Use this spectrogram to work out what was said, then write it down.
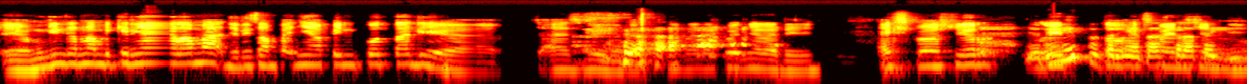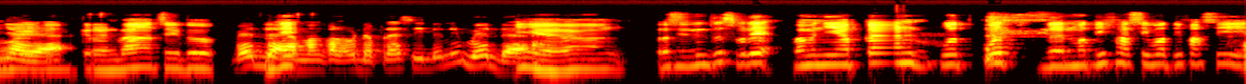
Ya mungkin karena mikirnya lama jadi sampai nyiapin quote tadi ya ASB quote-nya tadi exposure jadi itu ternyata strateginya ya keren banget sih itu beda jadi, emang kalau udah presiden ini beda iya memang presiden itu seperti menyiapkan quote-quote dan motivasi-motivasi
